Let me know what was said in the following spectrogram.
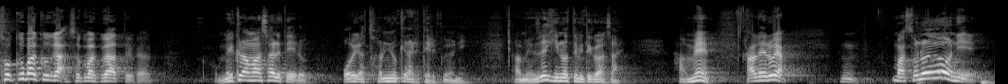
束縛が、束縛がというか、めくらまされている老いが取り除けられているように、アメぜひ祈ってみてください。アメハレルヤ。うん。まあ、そのように、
